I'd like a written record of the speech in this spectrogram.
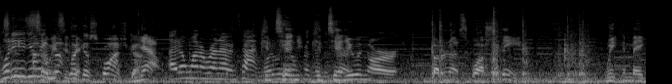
What are you so doing? I'm not like a squash guy. Now, I don't want to run out of time. What are we continu- doing for the dessert? continuing our butternut squash theme, we can make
